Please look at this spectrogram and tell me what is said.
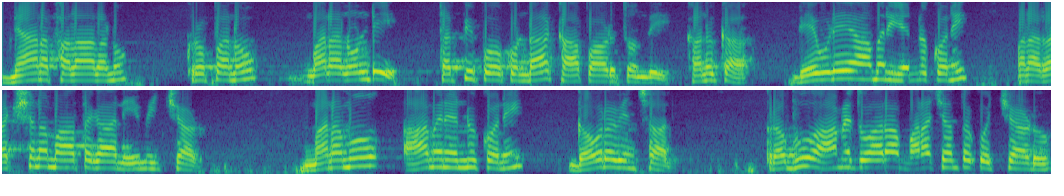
జ్ఞాన ఫలాలను కృపను మన నుండి తప్పిపోకుండా కాపాడుతుంది. కనుక దేవుడే ఆమెను ఎన్నుకొని మన రక్షణ మాతగా నియమించాడు. మనము ఆమెను ఎన్నుకొని గౌరవించాలి. ప్రభు ఆమె ద్వారా మన చెంతకు వచ్చాడు.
